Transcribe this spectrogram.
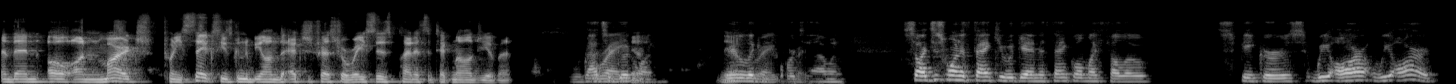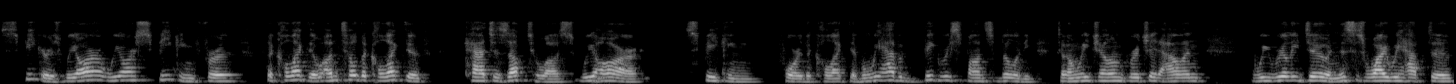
And then, oh, on March 26th, he's going to be on the Extraterrestrial Races, Planets, and Technology event. That's Great. a good Yeah. one. Yeah. Really looking Great, forward to that one. So I just want to thank you again and thank all my fellow speakers. We are we are speakers. We are we are speaking for the collective. Until the collective catches up to us, we Mm-hmm. are speaking for the collective. And we have a big responsibility, don't we, Joan, Bridget, Alan? We really do. And this is why we have to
